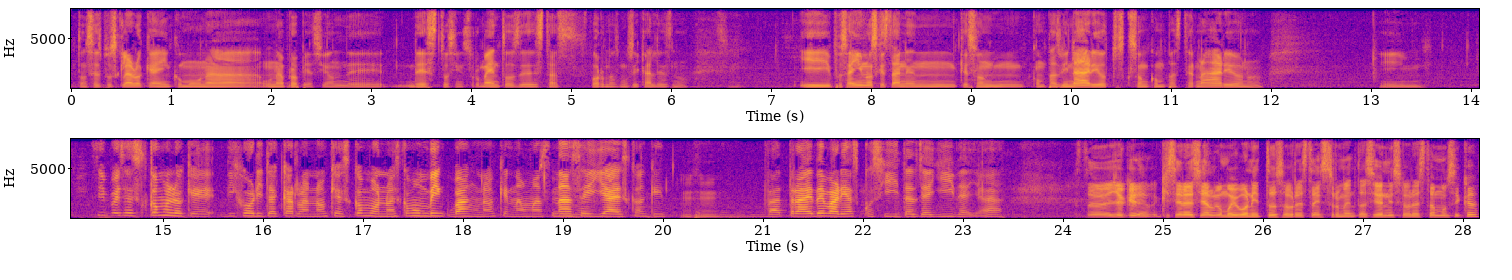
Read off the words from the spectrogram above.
Entonces, pues claro que hay como una, una apropiación de, de estos instrumentos, de estas formas musicales, ¿no? Y pues hay unos que están en, que son compás binario, otros que son compás ternario, ¿no? Y Sí, pues es como lo que dijo ahorita Carla, ¿no? Que es como, no es como un Big Bang, ¿no? Que nada más Sí, nace no. y ya es como que ujú. va, trae de varias cositas de allí, de allá. Este, yo que, quisiera decir algo muy bonito sobre esta instrumentación y sobre esta música,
